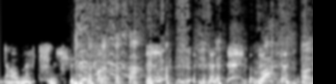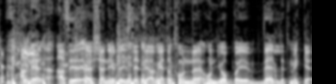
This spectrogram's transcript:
Ja, Netflix. Va? Han är, alltså, jag känner ju Louise lite. Jag vet att hon, hon jobbar ju väldigt mycket.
